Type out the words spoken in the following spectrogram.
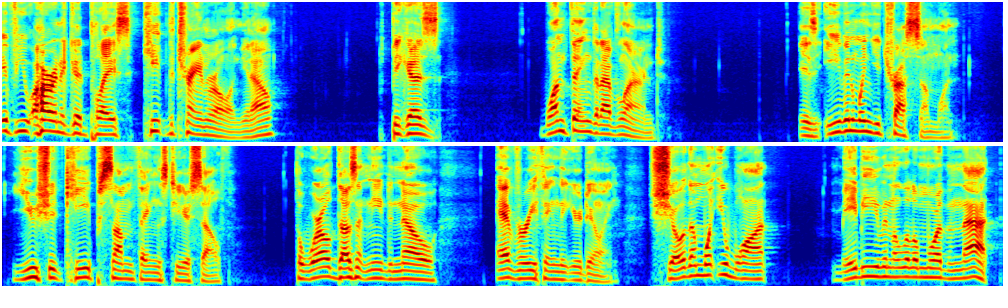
if you are in a good place, keep the train rolling, you know? Because one thing that I've learned is even when you trust someone, you should keep some things to yourself. The world doesn't need to know everything that you're doing. Show them what you want, maybe even a little more than that,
